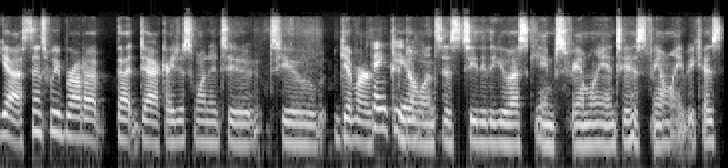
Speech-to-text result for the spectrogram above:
yeah, since we brought up that deck, I just wanted to to give our Thank you. condolences to the U.S. Games family and to his family because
